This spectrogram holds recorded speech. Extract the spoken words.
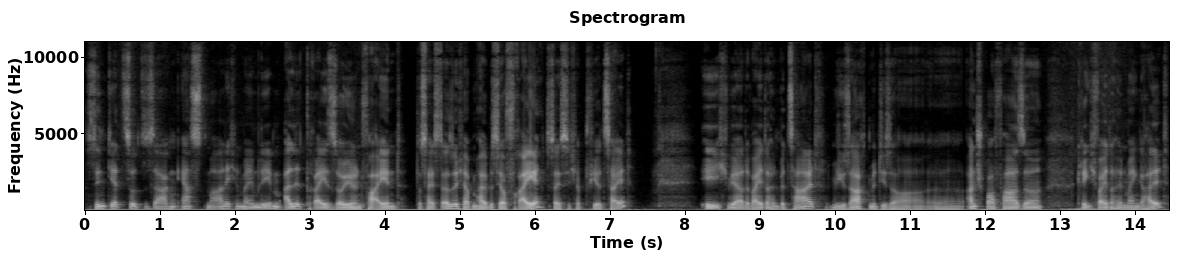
sind jetzt sozusagen erstmalig in meinem Leben alle drei Säulen vereint. Das heißt also, ich habe ein halbes Jahr frei, das heißt, ich habe viel Zeit. Ich werde weiterhin bezahlt. Wie gesagt, mit dieser äh, Ansparphase kriege ich weiterhin mein Gehalt.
